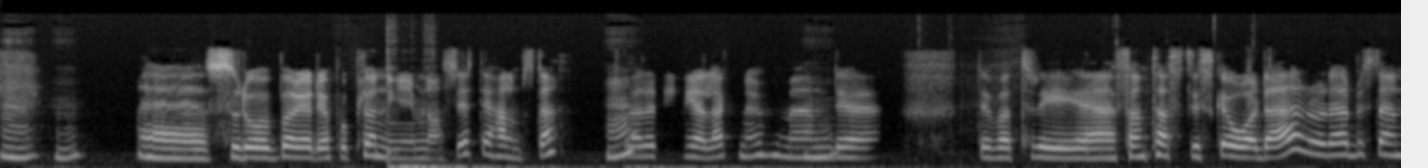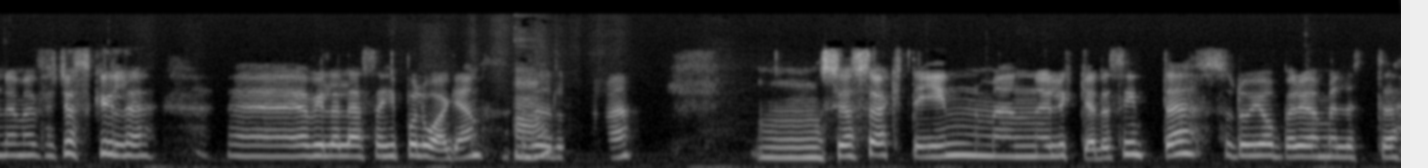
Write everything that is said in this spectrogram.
Mm. Eh, så då började jag på Plönninge gymnasiet i Halmstad. Mm. Tyvärr är det nedlagt nu men mm. det, det var tre fantastiska år där och där bestämde jag mig för att jag skulle eh, Jag ville läsa hippologen. Mm. Mm, så jag sökte in men lyckades inte så då jobbade jag med lite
